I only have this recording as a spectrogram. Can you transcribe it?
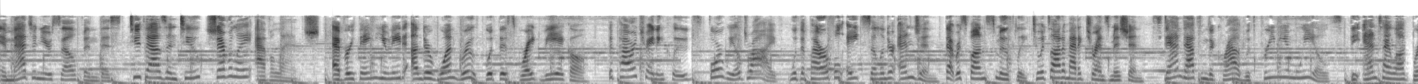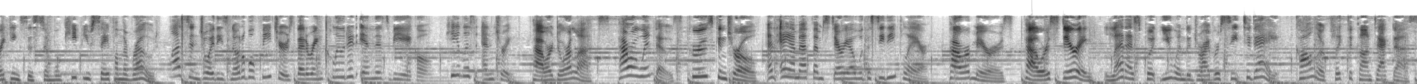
Imagine yourself in this 2002 Chevrolet Avalanche. Everything you need under one roof with this great vehicle. The powertrain includes four-wheel drive with a powerful eight-cylinder engine that responds smoothly to its automatic transmission. Stand out from the crowd with premium wheels. The anti-lock braking system will keep you safe on the road. Plus, enjoy these notable features that are included in this vehicle. Keyless entry, power door locks, power windows, cruise control, an AM/FM stereo with a CD player, power mirrors, power steering. Let us put you in the driver's seat today. Call or click to contact us.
